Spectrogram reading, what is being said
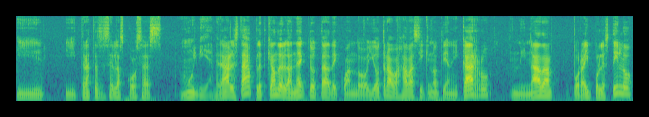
y, y tratas de hacer las cosas muy bien, ¿verdad? Le estaba platicando de la anécdota de cuando yo trabajaba así que no tenía ni carro, ni nada por ahí por el estilo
